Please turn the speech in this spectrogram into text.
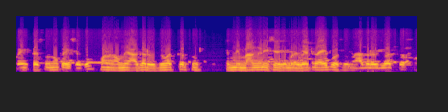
કંઈ કશું ન કહી શકું, પણ અમે આગળ રજૂઆત કરશું. એમની માંગણી છે, એમણે લેટર આપ્યો છે આગળ રજૂઆત કરશું.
